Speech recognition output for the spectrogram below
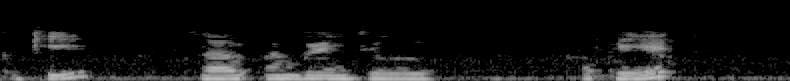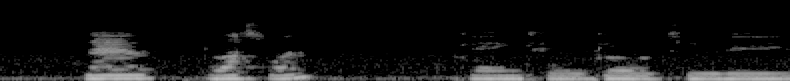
cookie. So I'm going to copy it. Then last one, going to go to the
